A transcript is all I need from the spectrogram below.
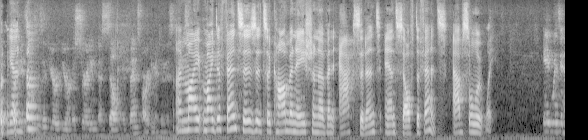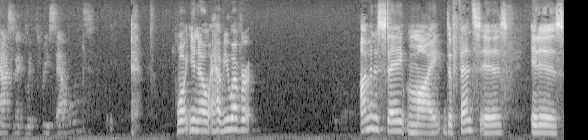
Again, It's as if you're, you're asserting a self-defense argument in this case. My my defense is it's a combination of an accident and self-defense. Absolutely. It was an accident with three stab wounds. Well, you know, have you ever? I'm going to say my defense is it is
